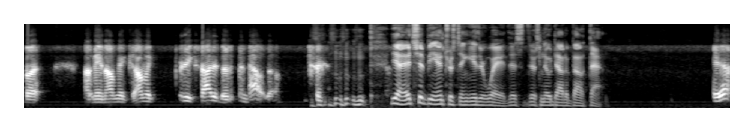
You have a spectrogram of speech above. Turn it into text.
but I mean, I'm I'm pretty excited to find out though. yeah, it should be interesting either way. There's there's no doubt about that. Yeah.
